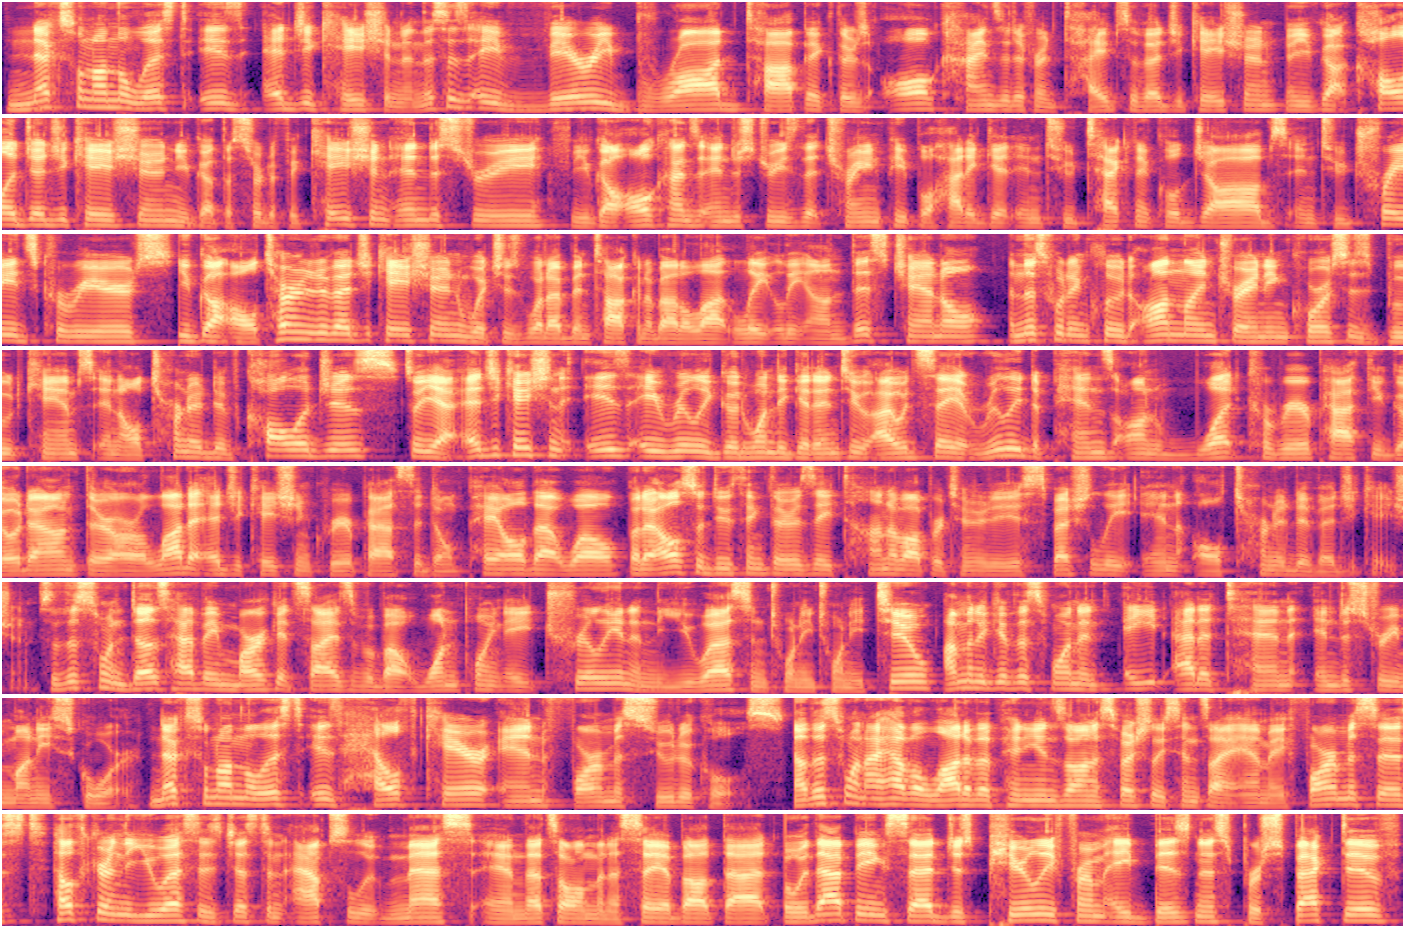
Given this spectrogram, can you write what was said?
Next one on the list is education, and this is a very broad topic. There's all kinds of different types of education. You've got college education, you've got the certification industry, you've got all kinds of industries that train people how to get into technical jobs, into trades careers. You've got alternative education, which is what I've been talking about a lot lately on this channel. And this would include online training, courses, boot camps, and alternative colleges. So yeah, education is a really good one to get into. I would say it really depends on what career path you go down. There are a lot of education career paths that don't pay all that well, but I also do think there is a ton of opportunity, especially in alternative education. So this one does have a market size of about 1.8 trillion in the US in 2022. I'm gonna give this one an eight out of 10 industry money score. Next one on the list is healthcare and pharmaceuticals. Now this one I have a lot of opinions on, especially since I am a pharmacist. Healthcare in the US is just an absolute mess, and that's all I'm gonna say about that. But with that being said, just purely from a business perspective,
